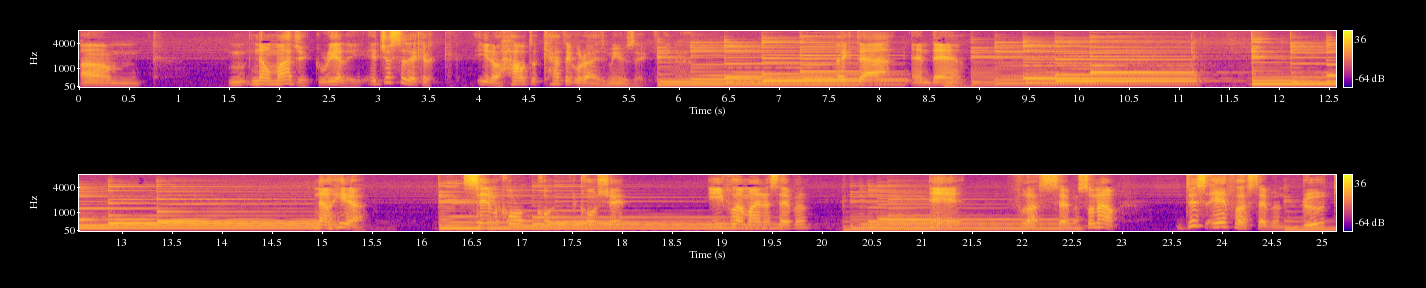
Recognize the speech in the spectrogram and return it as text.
um, no magic, really. It's just like a you know how to categorize music, you know, like that, and then. Now here, same chord, chord, chord shape, E flat minor 7, A flat 7. So now, this A flat 7, root,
